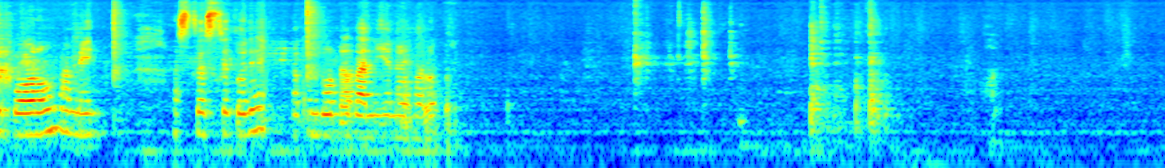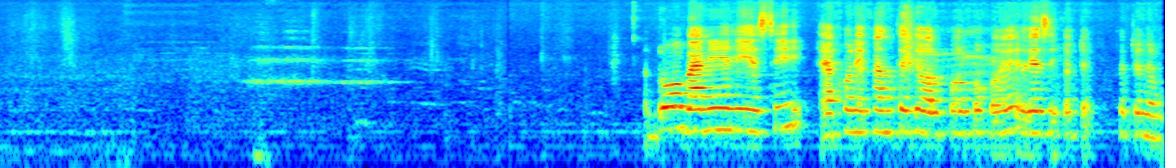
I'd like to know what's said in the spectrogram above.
একটু গরম, আমি আস্তে আস্তে করে এখন ডোটা বানিয়ে নেব ভালো করে। ডো বানিয়ে নিয়েছি, এখন এখান থেকে অল্প অল্প করে লেজি কেটে কেটে নেব।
